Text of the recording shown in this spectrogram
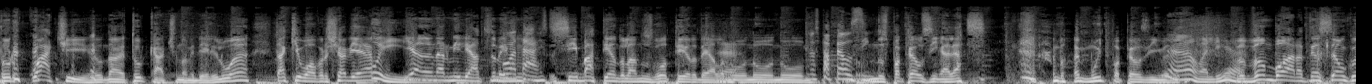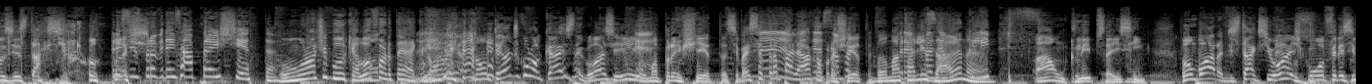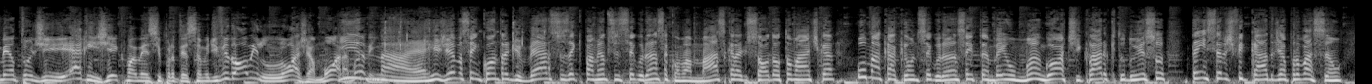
Turquati. Não, é Turcati o nome dele. Luan. Tá aqui o Álvaro Xavier. Oi. E a Ana Armiliato também. Boa tarde. Se batendo lá nos roteiros dela. É. No, no, no, nos papelzinhos. Nos papelzinhos, aliás. é muito papelzinho ali. Não, ali é. Vambora, atenção com os destaques de hoje. Preciso providenciar uma prancheta. Um notebook, alô, Fortec. Não, tem, não tem onde colocar esse negócio aí, é. uma prancheta. Você vai se atrapalhar com a é prancheta. Vamos atualizar, um né? Ah, um clipe, aí sim. Vambora, destaque de hoje com oferecimento de RG, equipamentos de proteção individual e loja Mora. E na RG você encontra diversos equipamentos de segurança, como a máscara de solda automática, o macacão de segurança e também o mangote. Claro que tudo isso tem certificado de aprovação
